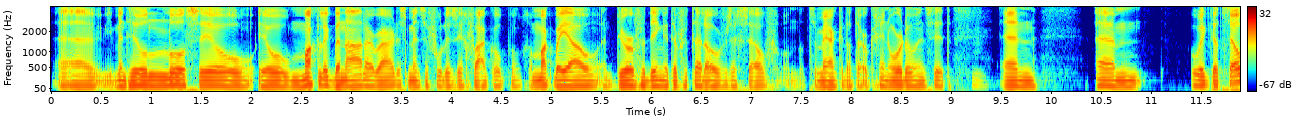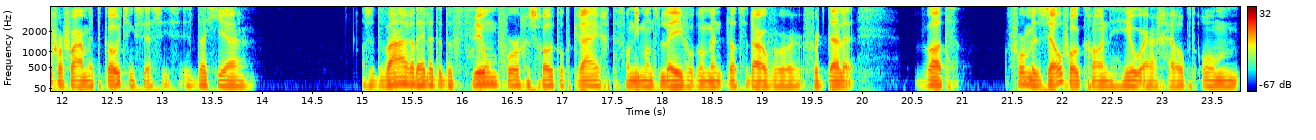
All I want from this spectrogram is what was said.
Eh, je bent heel los, heel, heel makkelijk benaderbaar. Dus mensen voelen zich vaak op hun gemak bij jou. Durven dingen te vertellen over zichzelf. Omdat ze merken dat er ook geen oordeel in zit. Hm. En ehm, hoe ik dat zelf ervaar met coaching sessies, is dat je als het ware de hele tijd een film voorgeschoteld krijgt van iemands leven op het moment dat ze daarover vertellen. Wat voor mezelf ook gewoon heel erg helpt om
